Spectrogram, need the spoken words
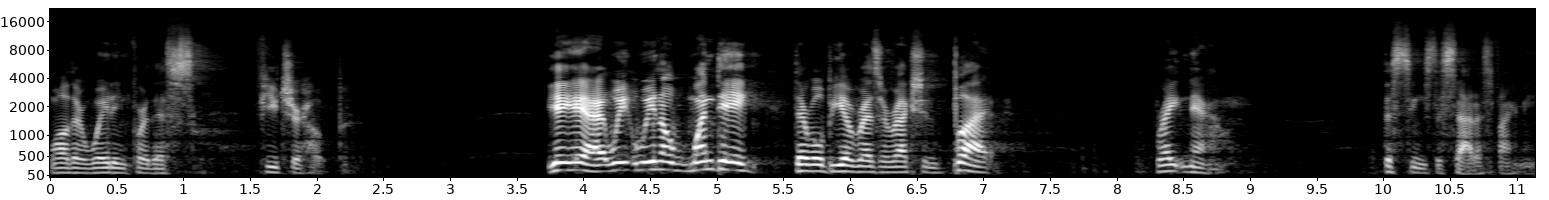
while they're waiting for this future hope. Yeah, yeah, we, we know one day there will be a resurrection, but right now, this seems to satisfy me.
